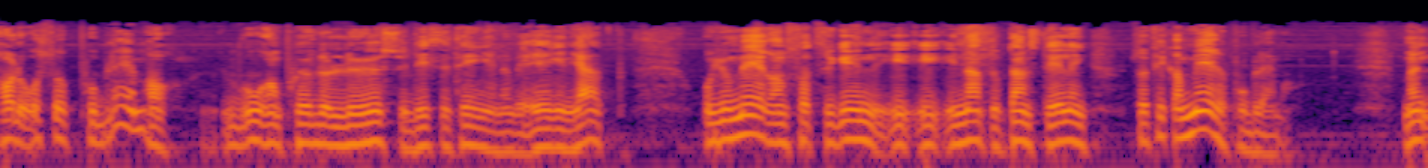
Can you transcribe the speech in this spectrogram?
hadde også problemer hvor han prøvde å løse disse tingene ved egen hjelp. Og jo mer han satte seg inn i, i, i nettopp den stilling, så fikk han mer problemer. Men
